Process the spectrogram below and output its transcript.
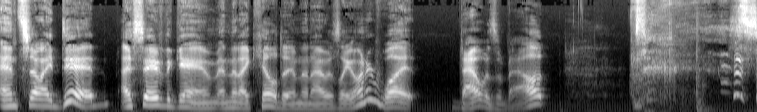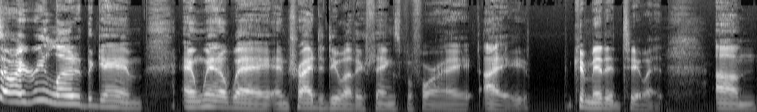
And so I did. I saved the game and then I killed him and I was like, I wonder what that was about. so I reloaded the game and went away and tried to do other things before I I committed to it. Um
